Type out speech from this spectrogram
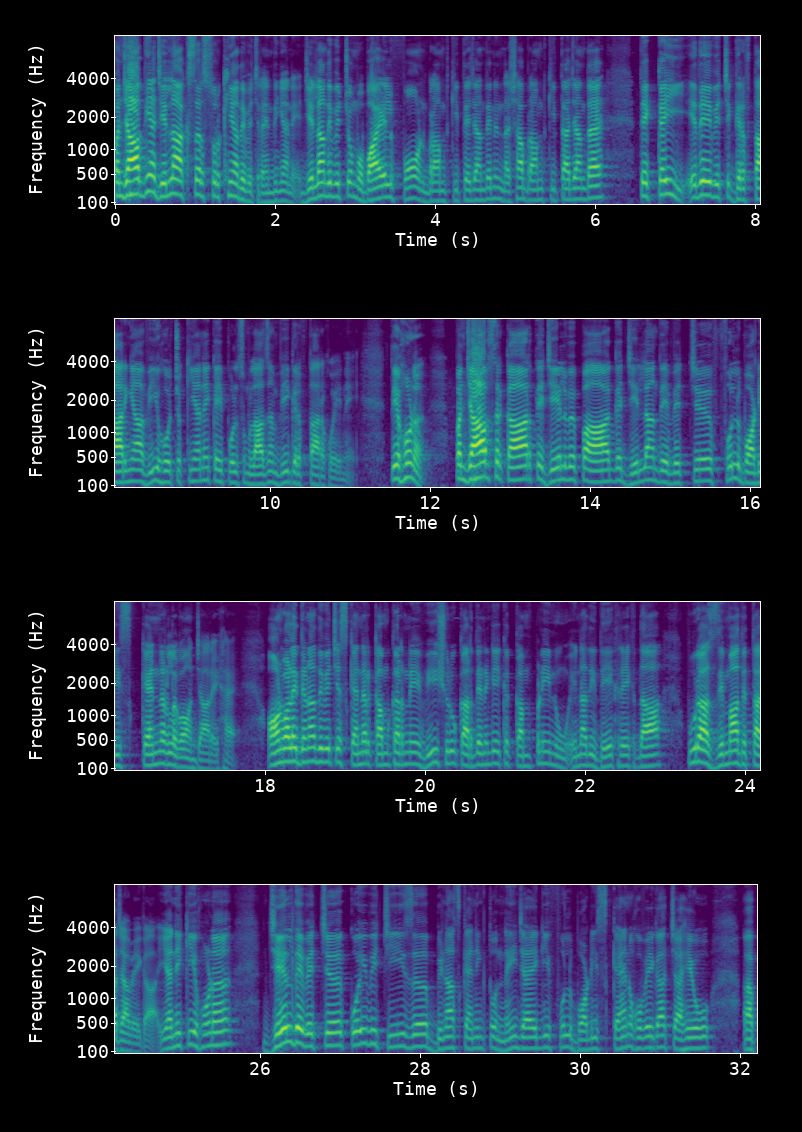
ਪੰਜਾਬ ਦੀਆਂ ਜੇਲ੍ਹਾਂ ਅਕਸਰ ਸੁਰਖੀਆਂ ਦੇ ਵਿੱਚ ਰਹਿੰਦੀਆਂ ਨੇ। ਜੇਲ੍ਹਾਂ ਦੇ ਵਿੱਚੋਂ ਮੋਬਾਈਲ ਫੋਨ ਬਰਾਮਦ ਕੀਤੇ ਜਾਂਦੇ ਨੇ, ਨਸ਼ਾ ਬਰਾਮਦ ਕੀਤਾ ਜਾਂਦਾ ਹੈ ਤੇ ਕਈ ਇਹਦੇ ਵਿੱਚ ਗ੍ਰਿਫਤਾਰੀਆਂ ਵੀ ਹੋ ਚੁੱਕੀਆਂ ਨੇ, ਕਈ ਪੁਲਿਸ ਮੁਲਾਜ਼ਮ ਵੀ ਗ੍ਰਿਫਤਾਰ ਹੋਏ ਨੇ। ਤੇ ਹੁਣ ਪੰਜਾਬ ਸਰਕਾਰ ਤੇ ਜੇਲ੍ਹ ਵਿਭਾਗ ਜੇਲ੍ਹਾਂ ਦੇ ਵਿੱਚ ਫੁੱਲ ਬਾਡੀ ਸਕੈਨਰ ਲਗਾਉਣ ਜਾ ਰਿਹਾ ਹੈ। ਆਉਣ ਵਾਲੇ ਦਿਨਾਂ ਦੇ ਵਿੱਚ ਇਹ ਸਕੈਨਰ ਕੰਮ ਕਰਨੇ ਵੀ ਸ਼ੁਰੂ ਕਰ ਦੇਣਗੇ। ਇੱਕ ਕੰਪਨੀ ਨੂੰ ਇਹਨਾਂ ਦੀ ਦੇਖ-ਰੇਖ ਦਾ ਪੂਰਾ ਜ਼ਿੰਮਾ ਦਿੱਤਾ ਜਾਵੇਗਾ। ਯਾਨੀ ਕਿ ਹੁਣ ਜੇਲ੍ਹ ਦੇ ਵਿੱਚ ਕੋਈ ਵੀ ਚੀਜ਼ ਬਿਨਾਂ ਸਕੈਨਿੰਗ ਤੋਂ ਨਹੀਂ ਜਾਏਗੀ। ਫੁੱਲ ਬਾਡੀ ਸਕੈਨ ਹੋਵੇਗਾ, ਚਾਹੇ ਉਹ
